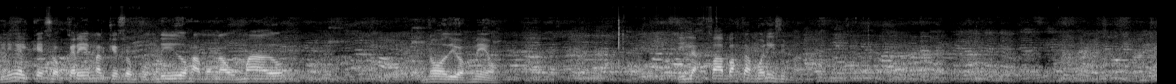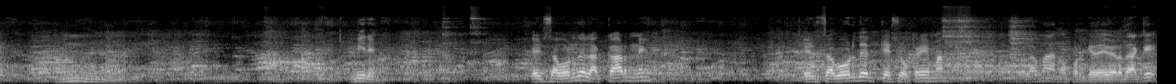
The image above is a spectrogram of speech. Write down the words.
Miren el queso crema, el queso fundido, jamón ahumado. No, Dios mío. Y las papas están buenísimas. Mm. Miren, el sabor de la carne, el sabor del queso crema, la mano, porque de verdad que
